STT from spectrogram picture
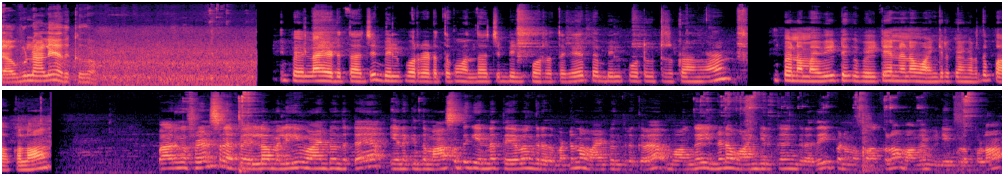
டவ்னாலே அதுக்கு தான் இப்போ எல்லாம் எடுத்தாச்சு. பில் போடுற இடத்துக்கும் வந்தாச்சு. பில் போடுறதுக்கு. இப்போ பில் போட்டுக்கிட்டு இருக்காங்க. இப்போ நம்ம வீட்டுக்கு போயிட்டு என்னென்ன வாங்கியிருக்கேங்கிறது பார்க்கலாம். பாருங்கள் ஃப்ரெண்ட்ஸ் நான் இப்போ எல்லா மல்லிகையும் வாங்கிட்டு வந்துட்டேன். எனக்கு இந்த மாதத்துக்கு என்ன தேவைங்கிறத மட்டும் நான் வாங்கிட்டு வந்திருக்கிறேன். வாங்க என்னென்ன வாங்கியிருக்கேங்கிறதை இப்போ நம்ம பார்க்கலாம். வாங்க வீடியோக்குள்ளே போகலாம்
